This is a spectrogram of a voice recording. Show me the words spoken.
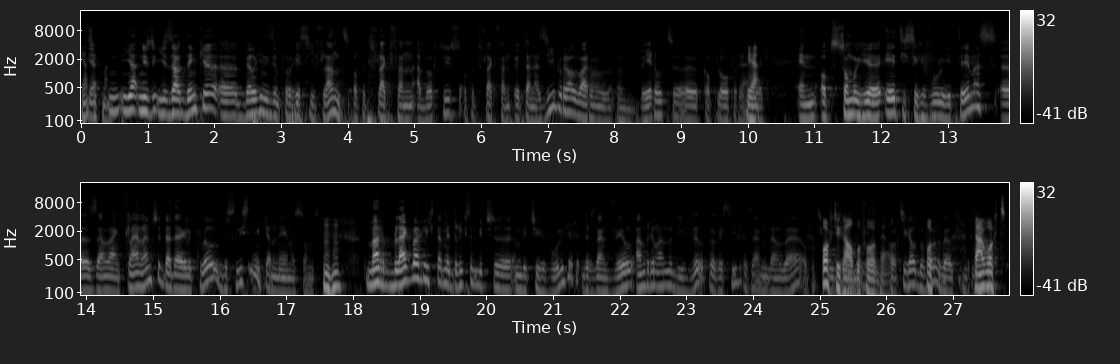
Ja, zeg maar. Ja, nu, je zou denken, uh, België is een progressief land op het vlak van abortus, op het vlak van euthanasie vooral, waren we een wereldkoploper uh, eigenlijk. En op sommige ethische gevoelige thema's uh, zijn we een klein landje dat eigenlijk wel beslissingen kan nemen soms. Mhm. Maar blijkbaar ligt dat met drugs een beetje, een beetje gevoeliger. Er zijn veel andere landen die veel progressiever zijn dan wij. Op het Portugal bijvoorbeeld. Portugal bijvoorbeeld. Daar wordt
